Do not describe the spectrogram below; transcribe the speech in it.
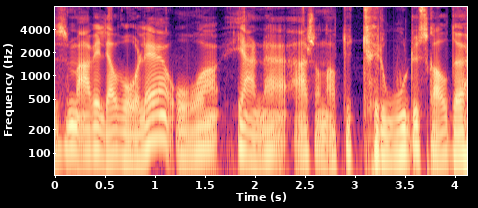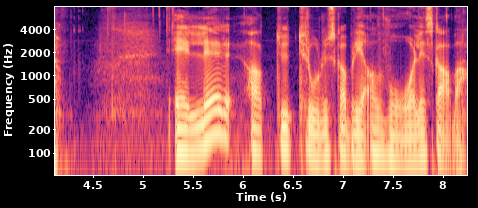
som, er veldig alvorlig, og gjerne er sånn at du tror du skal dø. Eller at du tror du skal bli alvorlig skada.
